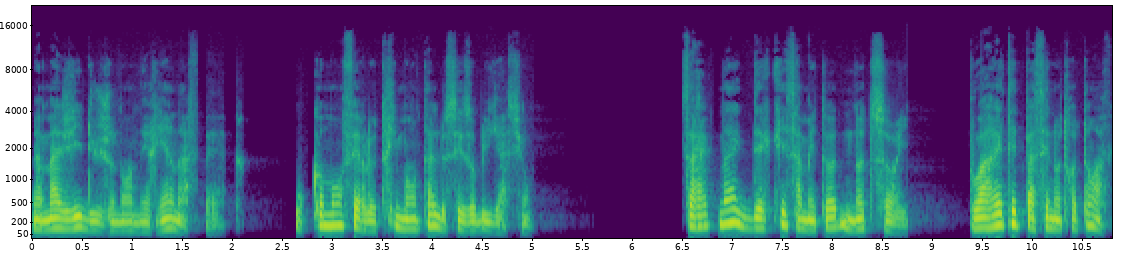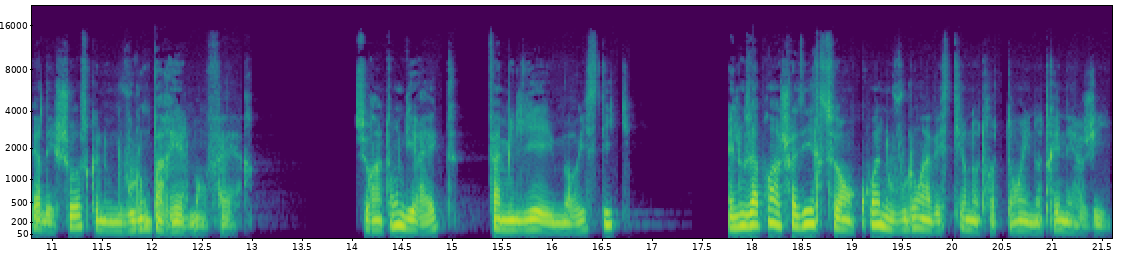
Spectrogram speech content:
La magie du je n'en ai rien à faire, ou comment faire le tri mental de ses obligations. Sarah Knight décrit sa méthode Not Sorry, pour arrêter de passer notre temps à faire des choses que nous ne voulons pas réellement faire. Sur un ton direct, familier et humoristique, elle nous apprend à choisir ce en quoi nous voulons investir notre temps et notre énergie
